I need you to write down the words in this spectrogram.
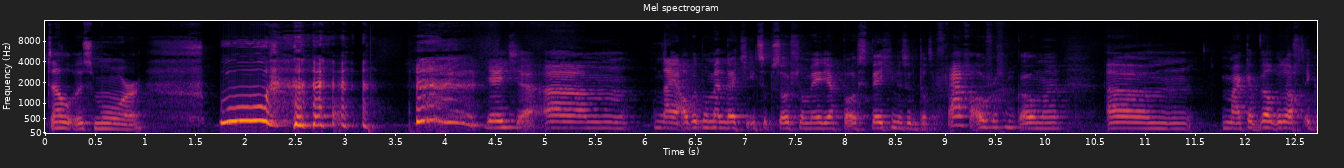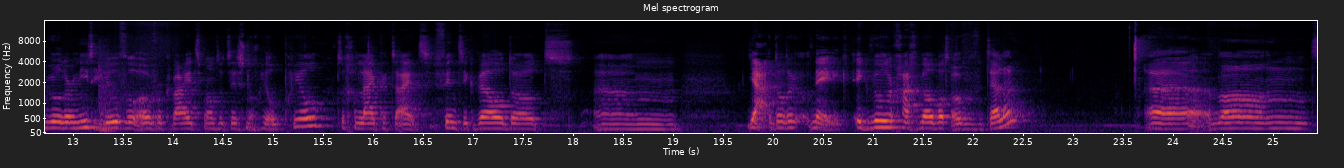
Tell us more. Oeh. Jeetje. Um, nou ja, op het moment dat je iets op social media post, weet je natuurlijk dat er vragen over gaan komen. Um, maar ik heb wel bedacht, ik wil er niet heel veel over kwijt, want het is nog heel pril. Tegelijkertijd vind ik wel dat. Um, ja, dat ik. Nee, ik, wil er graag wel wat over vertellen. Uh, want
